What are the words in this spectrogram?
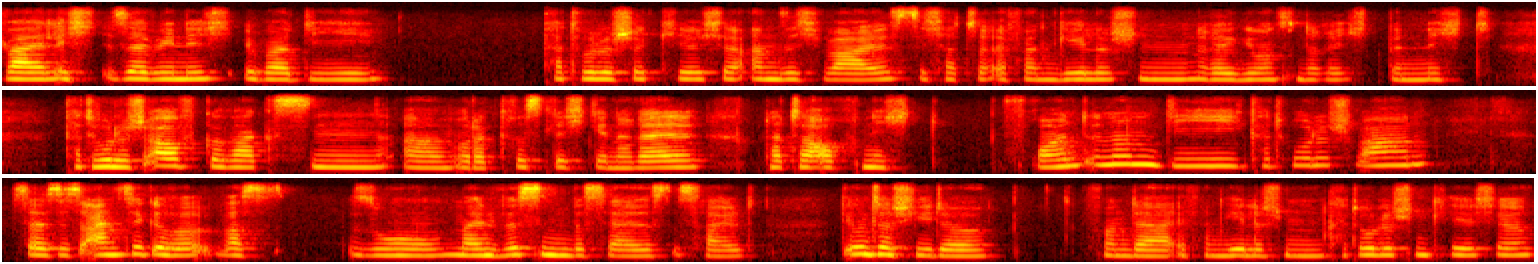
weil ich sehr wenig über die katholische Kirche an sich weiß. Ich hatte evangelischen Religionsunterricht, bin nicht katholisch aufgewachsen ähm, oder christlich generell und hatte auch nicht Freundinnen, die katholisch waren. Das heißt, das Einzige, was so mein Wissen bisher ist, ist halt die Unterschiede von der evangelischen katholischen Kirche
